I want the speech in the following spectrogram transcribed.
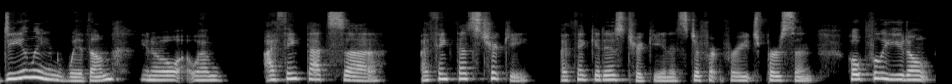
dealing with them, you know, um, I think that's uh, I think that's tricky. I think it is tricky and it's different for each person. Hopefully, you don't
